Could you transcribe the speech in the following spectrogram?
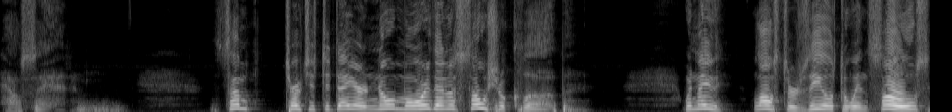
How sad. Some churches today are no more than a social club. When they lost their zeal to win souls,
